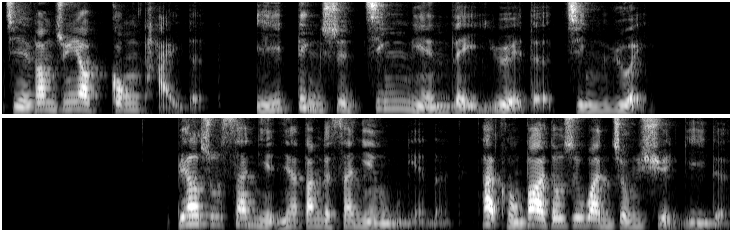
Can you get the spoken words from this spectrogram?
解放军要攻台的一定是经年累月的精锐。不要说三年，人家当个三年五年的，他恐怕都是万中选一的，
